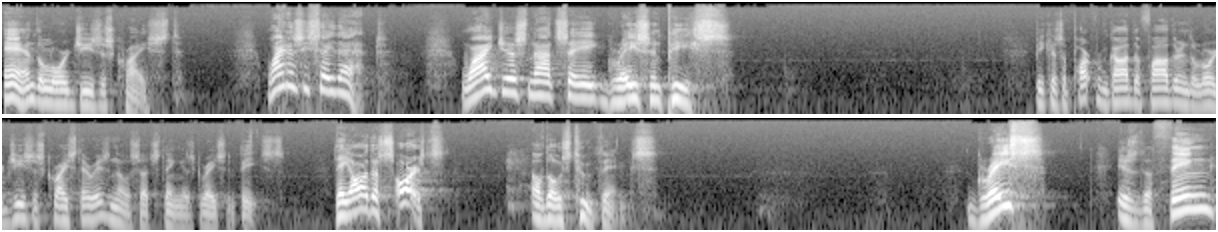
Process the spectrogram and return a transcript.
and the Lord Jesus Christ. Why does he say that? Why just not say grace and peace? Because apart from God the Father and the Lord Jesus Christ, there is no such thing as grace and peace. They are the source of those two things. Grace is the thing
